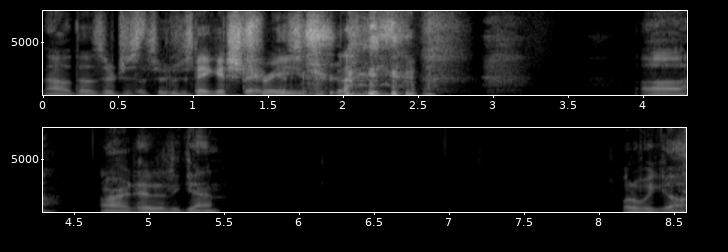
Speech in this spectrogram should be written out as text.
No, those are just Those are the just biggest, biggest trees. trees. uh, all right, hit it again. What do we got?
